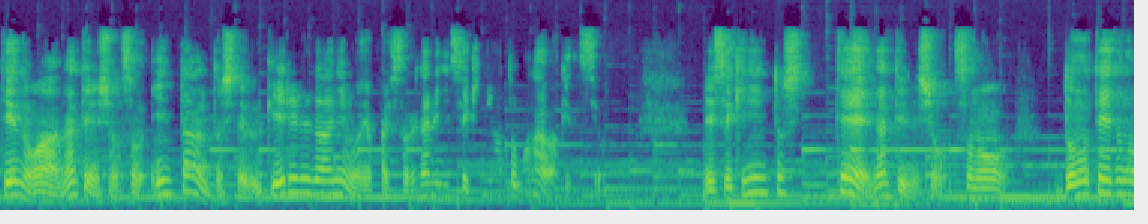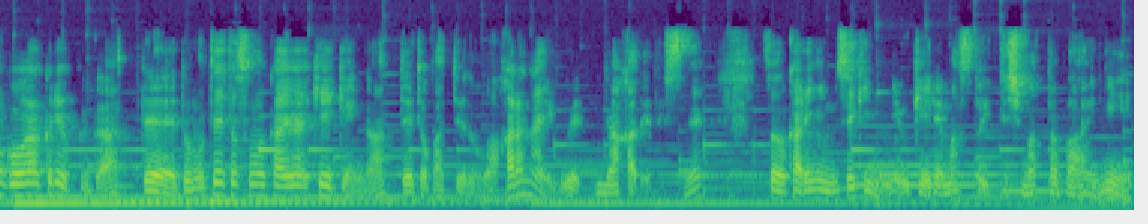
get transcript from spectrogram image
っていうのは、なんて言うんでしょう、そのインターンとして受け入れる側にもやっぱりそれなりに責任は伴うわけですよ。で、責任として、なんて言うんでしょう、その、どの程度の語学力があって、どの程度その海外経験があってとかっていうのを分からない上中でですね、その仮に無責任に受け入れますと言ってしまった場合に、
